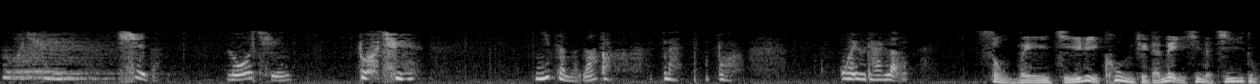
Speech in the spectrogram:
罗群。是的，罗群。罗群，你怎么了？啊，那不，我有点冷。宋薇极力控制着内心的激动，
